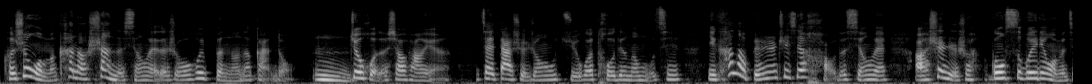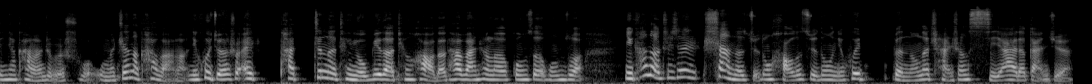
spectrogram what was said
可是我们看到善的行为的时候，会本能的感动。嗯，救火的消防员。在大水中举过头顶的母亲，你看到别人这些好的行为啊，甚至说公司规定，我们今天看完这本书，我们真的看完了，你会觉得说，哎，他真的挺牛逼的，挺好的，他完成了公司的工作。你看到这些善的举动、好的举动，你会本能的产生喜爱的感觉，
